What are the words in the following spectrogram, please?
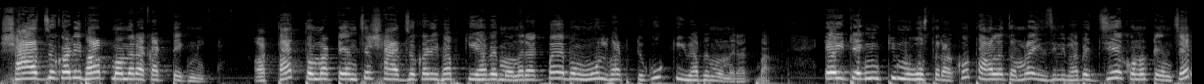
সাহায্যকারী ভাব মনে রাখার টেকনিক অর্থাৎ তোমরা টেন্সের সাহায্যকারী ভাব কীভাবে মনে রাখবা এবং মূল ভাবটুকু কীভাবে মনে রাখবা। এই টেকনিকটি মুখস্থ রাখো, তাহলে তোমরা ইজিলি ভাবে যে কোনো টেন্সের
